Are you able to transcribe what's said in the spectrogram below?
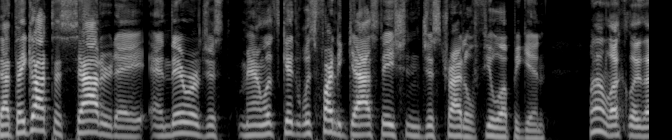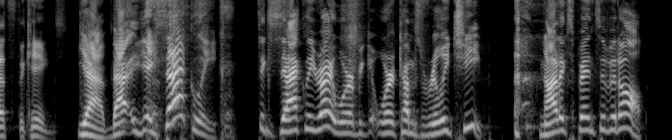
that they got to Saturday and they were just man, let's get let's find a gas station and just try to fuel up again. Well, luckily that's the Kings. Yeah, that exactly. It's exactly right. Where it, where it comes really cheap, not expensive at all.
